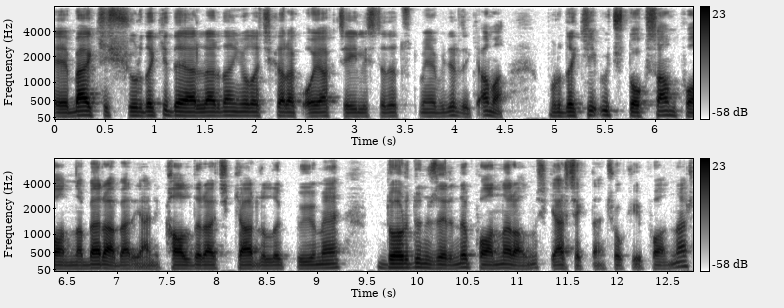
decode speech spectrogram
e, belki şuradaki değerlerden yola çıkarak Oyakçı'yı listede tutmayabilirdik ama buradaki 3.90 puanla beraber yani kaldıraç, karlılık, büyüme 4'ün üzerinde puanlar almış. Gerçekten çok iyi puanlar.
